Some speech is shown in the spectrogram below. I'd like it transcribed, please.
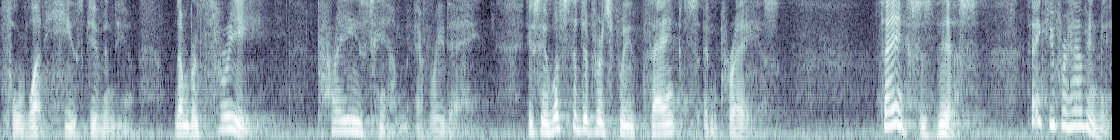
for what He's given you. Number three, praise Him every day. You say, what's the difference between thanks and praise? Thanks is this thank you for having me.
